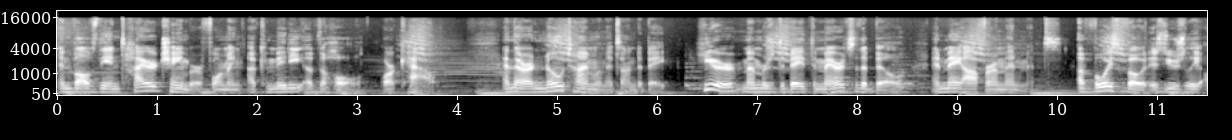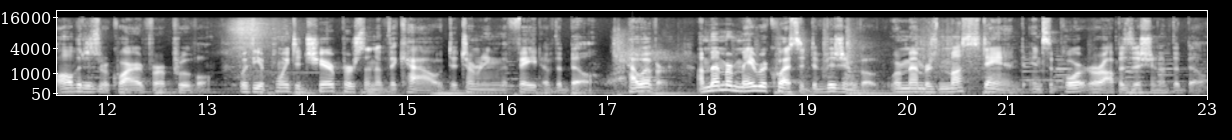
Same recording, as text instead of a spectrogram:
involves the entire chamber forming a committee of the whole, or COW, and there are no time limits on debate. Here, members debate the merits of the bill and may offer amendments. A voice vote is usually all that is required for approval, with the appointed chairperson of the COW determining the fate of the bill. However, a member may request a division vote where members must stand in support or opposition of the bill.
